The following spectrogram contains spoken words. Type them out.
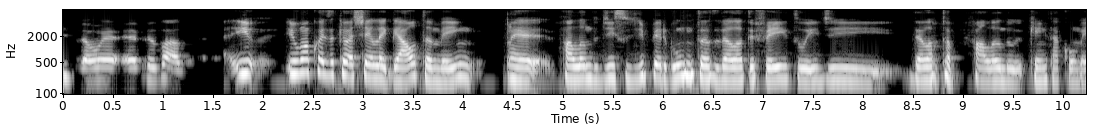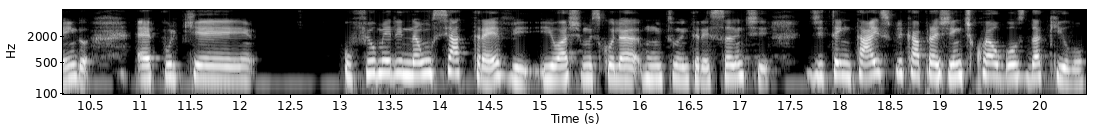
Então é, é pesado. E, e uma coisa que eu achei legal também, é, falando disso, de perguntas dela ter feito e de dela tá falando quem tá comendo, é porque o filme ele não se atreve, e eu acho uma escolha muito interessante, de tentar explicar pra gente qual é o gosto daquilo.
